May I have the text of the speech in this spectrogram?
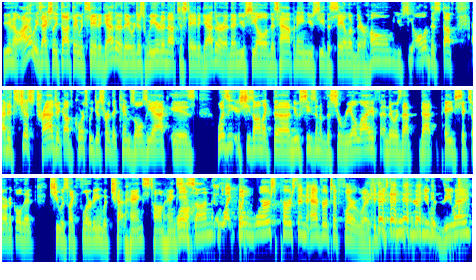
you know, I always actually thought they would stay together. They were just weird enough to stay together. And then you see all of this happening. You see the sale of their home. You see all of this stuff. And it's just tragic. Of course, we just heard that Kim Zolciak is was he she's on like the new season of the surreal life and there was that that page six article that she was like flirting with chet hanks tom hanks' Whoa, son. Like but, the worst person ever to flirt with. Did you see his interview with z-way?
